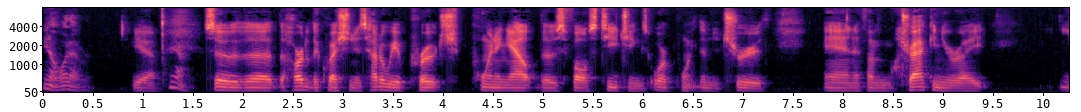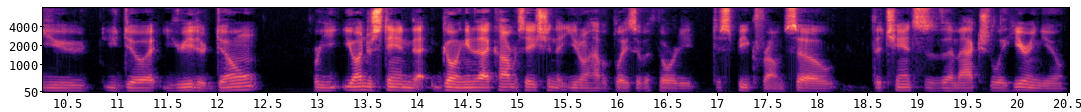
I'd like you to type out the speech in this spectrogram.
you know, whatever. Yeah. Yeah. So the the heart of the question is how do we approach pointing out those false teachings or point them to truth? And if I'm tracking you right, you you do it. You either don't or you, you understand that going into that conversation that you don't have a place of authority to speak from. So the chances of them actually hearing you,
